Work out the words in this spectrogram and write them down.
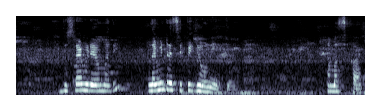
दुसऱ्या व्हिडिओमध्ये नवीन रेसिपी घेऊन येते. नमस्कार.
